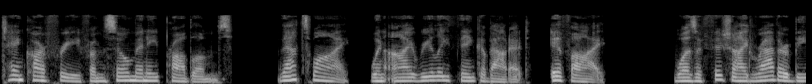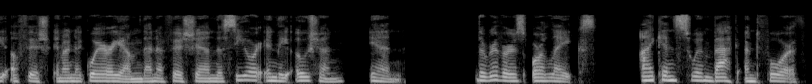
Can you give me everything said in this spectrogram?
tank are free from so many problems. That's why, when I really think about it, if I was a fish, I'd rather be a fish in an aquarium than a fish in the sea or in the ocean, in the rivers or lakes. I can swim back and forth,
